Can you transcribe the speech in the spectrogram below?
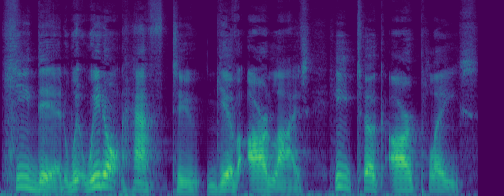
He did. We, we don't have to give our lives, He took our place.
